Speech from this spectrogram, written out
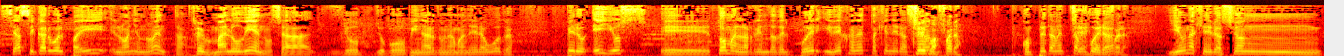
se hace cargo del país en los años 90. Sí. Mal o bien, o sea, yo, yo puedo opinar de una manera u otra. Pero ellos eh, toman las riendas del poder y dejan a esta Sí, generación para afuera. Completamente Sí, afuera. afuera. Y es una generación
